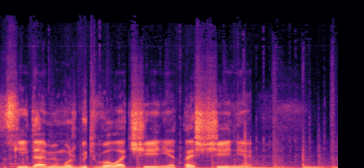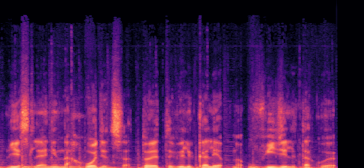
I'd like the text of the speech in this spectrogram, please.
со следами, может быть, волочения, тащения, если они находятся, то это великолепно. Увидели такое?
